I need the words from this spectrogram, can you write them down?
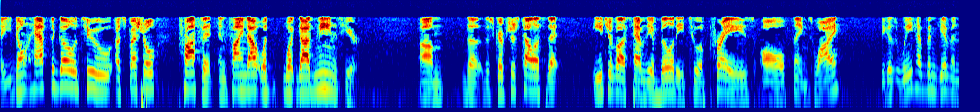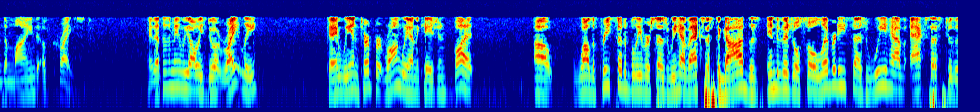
You don't have to go to a special prophet and find out what, what God means here. Um, the, the scriptures tell us that each of us have the ability to appraise all things. Why? Because we have been given the mind of Christ. Okay, that doesn't mean we always do it rightly. Okay, we interpret wrongly on occasion, but uh, while the priesthood of believer says we have access to God, the individual soul liberty says we have access to the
